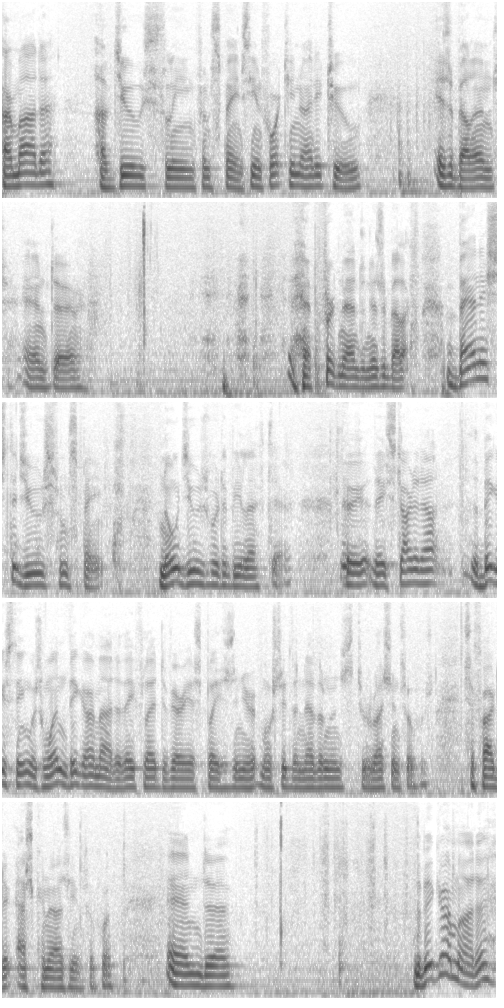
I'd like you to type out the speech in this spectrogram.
armada of Jews fleeing from Spain. See, in 1492, Isabella and, and uh, Ferdinand and Isabella banished the Jews from Spain. No Jews were to be left there. They, they started out, the biggest thing was one big armada. They fled to various places in Europe, mostly the Netherlands, to Russia and so forth, Sephardic, Ashkenazi and so forth. And uh, the big armada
